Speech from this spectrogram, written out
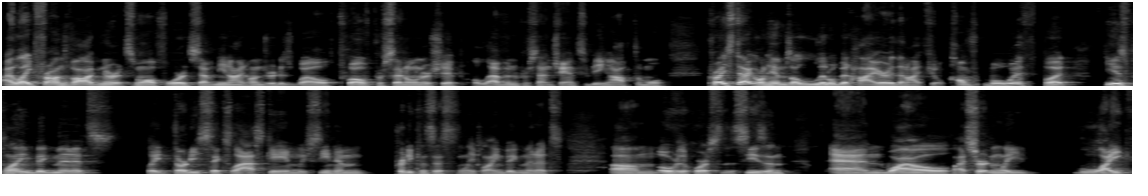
I like Franz Wagner at small forward, 7,900 as well, 12% ownership, 11% chance of being optimal. Price tag on him is a little bit higher than I feel comfortable with, but he is playing big minutes, played 36 last game. We've seen him pretty consistently playing big minutes um, over the course of the season. And while I certainly like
